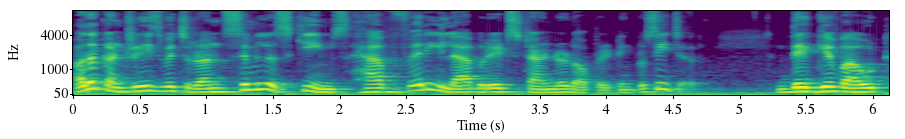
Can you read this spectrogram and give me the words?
Other countries which run similar schemes have very elaborate standard operating procedure. They give out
